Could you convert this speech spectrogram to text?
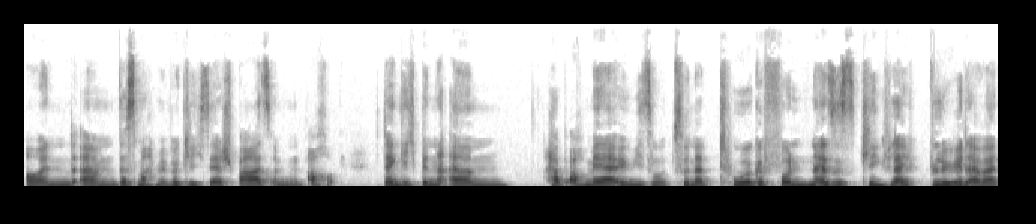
Und ähm, das macht mir wirklich sehr Spaß. Und auch, ich denke, ich bin, ähm, habe auch mehr irgendwie so zur Natur gefunden. Also es klingt vielleicht blöd, aber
